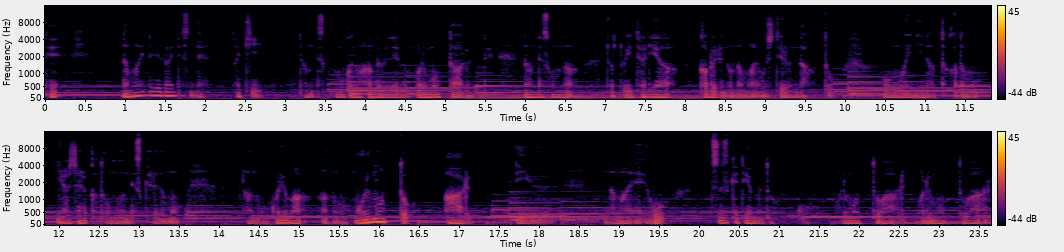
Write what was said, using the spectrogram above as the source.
で名前の由来ですね。さっき言ったんですけど僕のハンドルネームモルモッタールってなんでそんなちょっとイタリアかぶれの名前をしてるんだとお思いになった方もいらっしゃるかと思うんですけれどもあのこれはあのモルモット R っていう名前を続けて読むとこうモルモット R モルモット R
